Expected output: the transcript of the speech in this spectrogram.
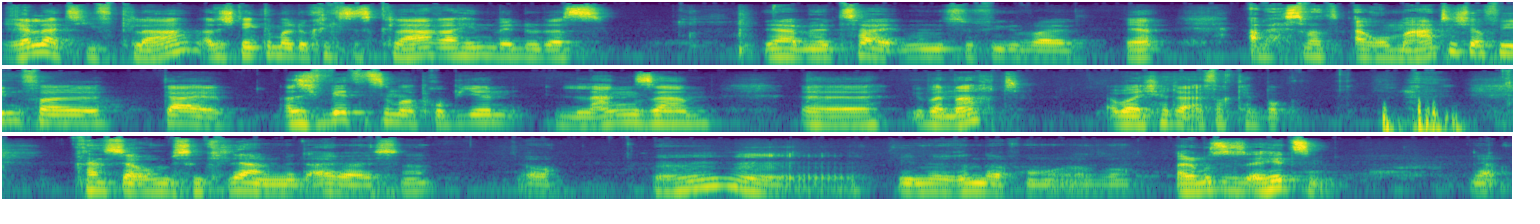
relativ klar. Also ich denke mal, du kriegst es klarer hin, wenn du das Ja, mehr Zeit, ne? nicht so viel Gewalt. ja, aber es war aromatisch auf jeden Fall geil. Also ich werde jetzt nochmal probieren, langsam äh, über Nacht, aber ich hatte einfach keinen Bock. Kannst ja auch ein bisschen klären mit Eiweiß, ne? Ja. Ah. Wie eine Rinderform oder so. Aber musst du es erhitzen. Ja.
